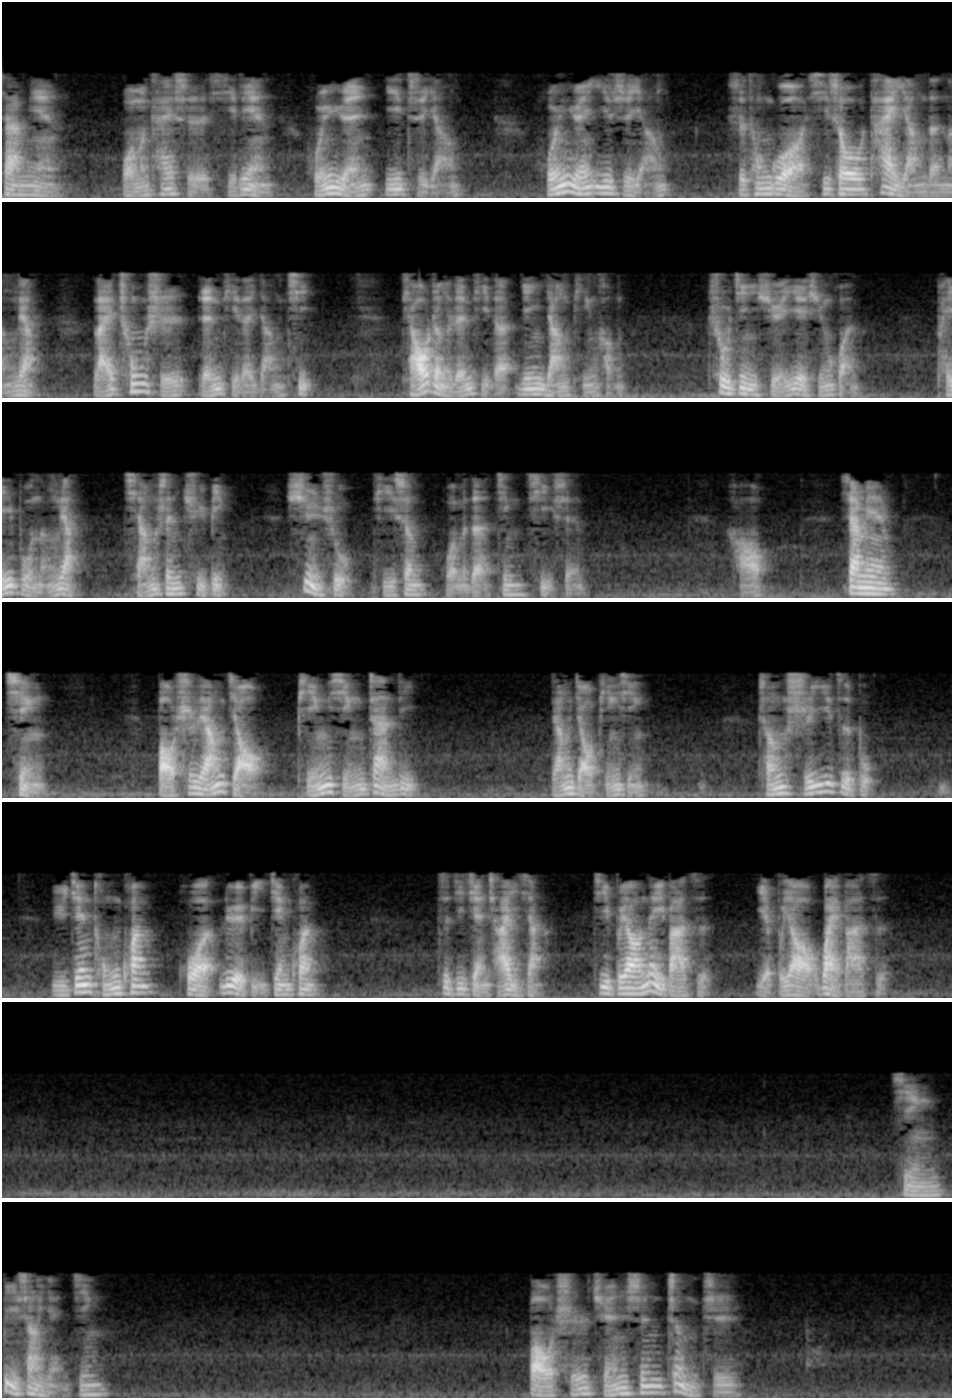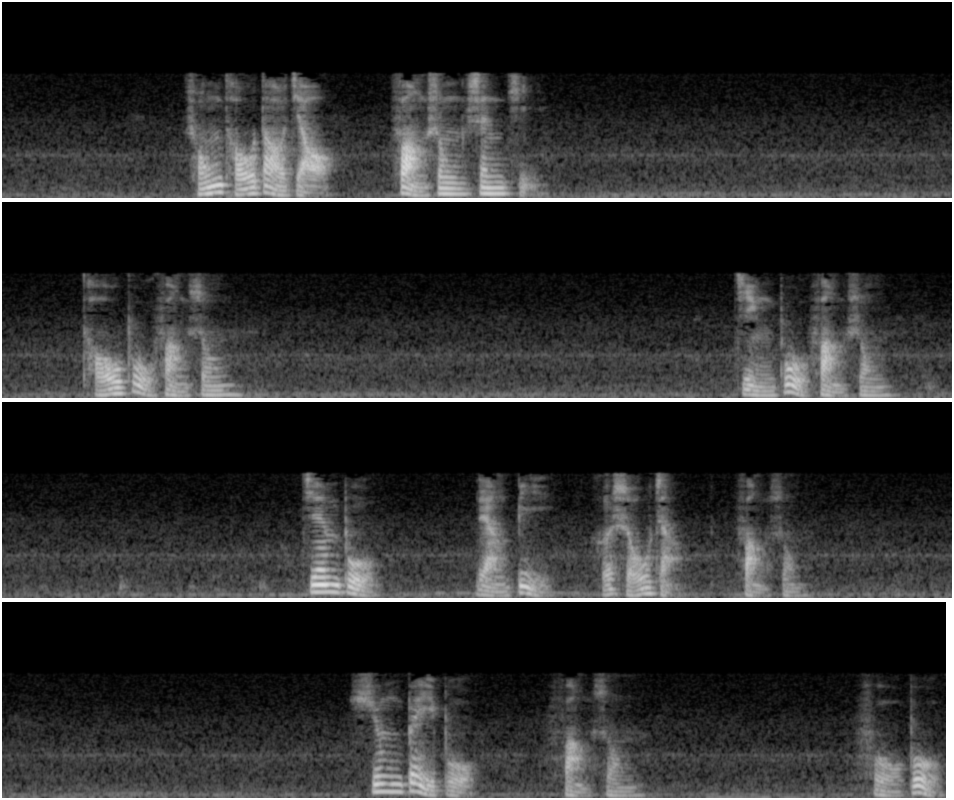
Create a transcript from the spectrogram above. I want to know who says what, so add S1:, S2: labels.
S1: 下面我们开始习练浑元一指阳。浑元一指阳是通过吸收太阳的能量来充实人体的阳气，调整人体的阴阳平衡，促进血液循环，培补能量，强身祛病，迅速提升我们的精气神。好，下面请。保持两脚平行站立，两脚平行，呈十一字步，与肩同宽或略比肩宽，自己检查一下，既不要内八字，也不要外八字。请闭上眼睛。保持全身正直，从头到脚放松身体，头部放松，颈部放松，肩部、两臂。和手掌放松，胸背部放松，腹部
